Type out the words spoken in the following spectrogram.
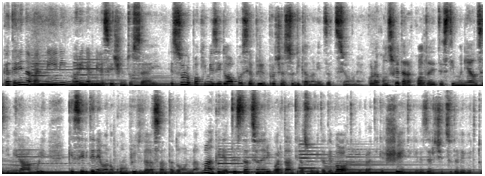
Caterina Vannini morì nel 1606 e solo pochi mesi dopo si aprì il processo di canonizzazione, con la consueta raccolta di testimonianze di miracoli che si ritenevano compiuti dalla Santa Donna, ma anche di attestazioni riguardanti la sua vita devota, le pratiche ascetiche, l'esercizio delle virtù.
